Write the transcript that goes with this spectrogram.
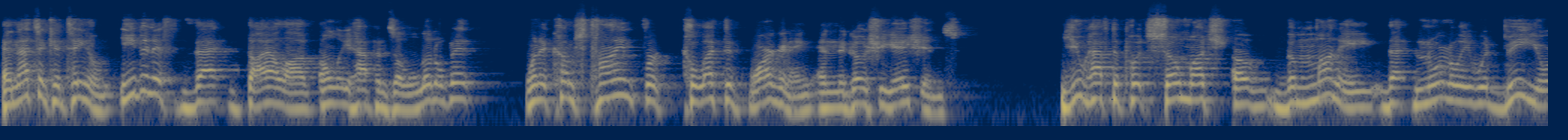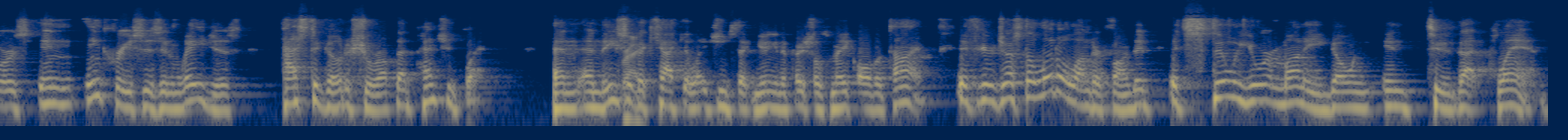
and that's a continuum. Even if that dialogue only happens a little bit, when it comes time for collective bargaining and negotiations, you have to put so much of the money that normally would be yours in increases in wages has to go to shore up that pension plan. And, and these right. are the calculations that union officials make all the time. If you're just a little underfunded, it's still your money going into that plan.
